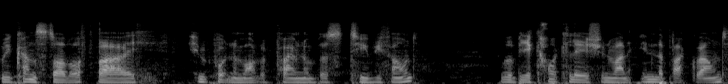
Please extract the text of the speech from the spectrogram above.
we can start off by inputting the amount of prime numbers to be found. There will be a calculation run in the background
